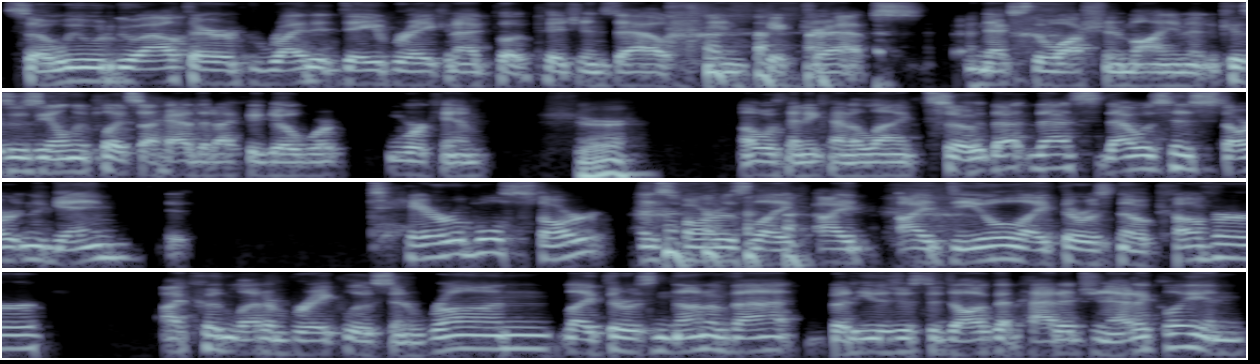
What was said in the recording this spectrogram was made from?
So we would go out there right at daybreak, and I'd put pigeons out in pick traps next to the Washington Monument because it was the only place I had that I could go work work him. Sure. Uh, with any kind of length. So that that's that was his start in the game. Terrible start as far as like I ideal. Like there was no cover. I couldn't let him break loose and run. Like there was none of that, but he was just a dog that had it genetically and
